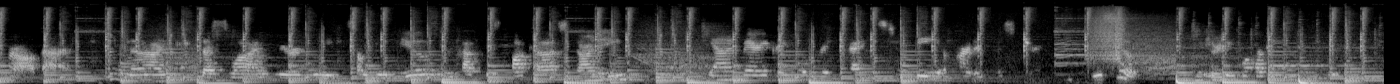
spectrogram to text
for all that. And I think that's why we're doing something new. We have this podcast starting. Yeah, I'm very grateful for you guys to be a part of this journey. You too. Thank you for having me.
